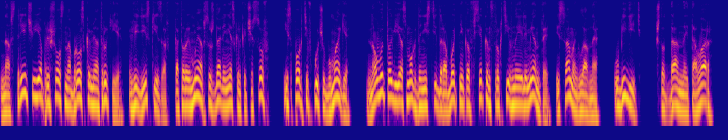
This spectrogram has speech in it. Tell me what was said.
На встречу я пришел с набросками от руки в виде эскизов, которые мы обсуждали несколько часов, испортив кучу бумаги, Но в итоге я смог донести до работников все конструктивные элементы и, самое главное, убедить, что данный товар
